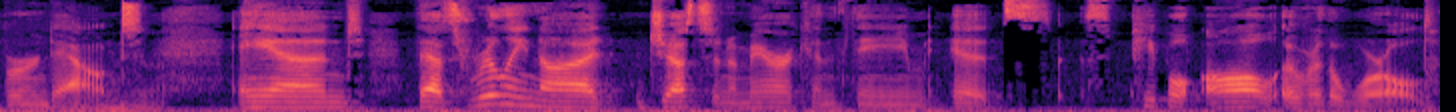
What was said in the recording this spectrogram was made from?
burned out. Yeah. And that's really not just an American theme, it's people all over the world.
